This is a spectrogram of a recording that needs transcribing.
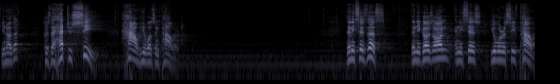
You know that? Because they had to see how he was empowered. Then he says this. Then he goes on and he says, You will receive power.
